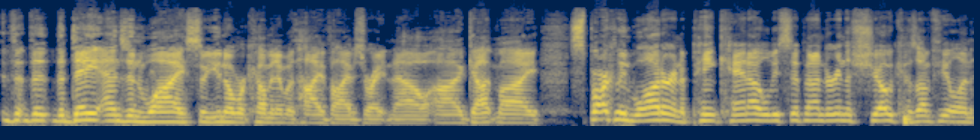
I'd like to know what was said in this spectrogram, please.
The, the, the day ends in Y, so you know we're coming in with high vibes right now. I uh, got my sparkling water and a pink can I will be sipping on during the show because I'm feeling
